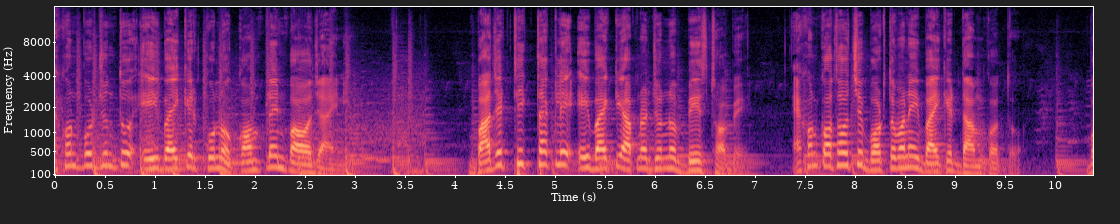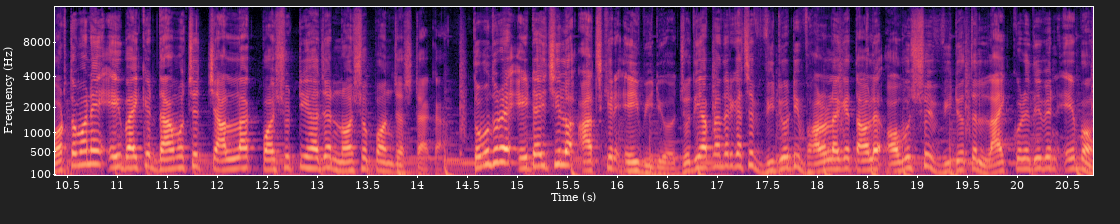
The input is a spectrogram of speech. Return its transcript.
এখন পর্যন্ত এই বাইকের কোনো কমপ্লেন পাওয়া যায়নি। বাজেট ঠিক থাকলে এই বাইকটি আপনার জন্য বেস্ট হবে। এখন কথা হচ্ছে বর্তমানে এই বাইকের দাম কত। বর্তমানে এই বাইকের দাম হচ্ছে চার লাখ পঁয়ষট্টি হাজার নয়শো পঞ্চাশ টাকা। তো বন্ধুরা, এটাই ছিল আজকের এই ভিডিও। যদি আপনাদের কাছে ভিডিওটি ভালো লাগে, তাহলে অবশ্যই ভিডিওতে লাইক করে দেবেন এবং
